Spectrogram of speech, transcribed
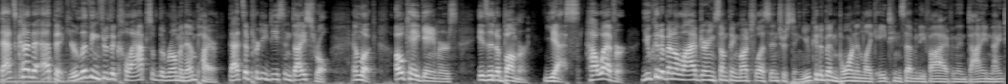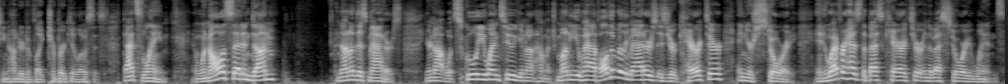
That's kind of epic. You're living through the collapse of the Roman Empire. That's a pretty decent dice roll. And look, okay, gamers, is it a bummer? Yes. However, you could have been alive during something much less interesting. You could have been born in like 1875 and then die in 1900 of like tuberculosis. That's lame. And when all is said and done, None of this matters. You're not what school you went to, you're not how much money you have. All that really matters is your character and your story. And whoever has the best character and the best story wins.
